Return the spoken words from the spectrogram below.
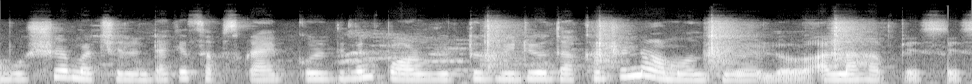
অবশ্যই আমার চ্যানেলটাকে সাবস্ক্রাইব করে দিবেন। পরবর্তী ভিডিও দেখার জন্য আমন্ত্রণ রইল। আল্লাহ হাফেজ।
